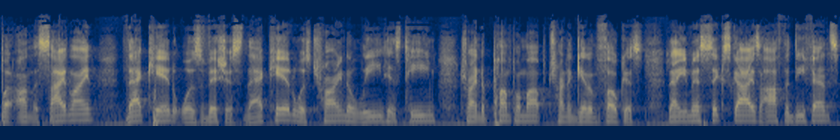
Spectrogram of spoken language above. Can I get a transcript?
but on the sideline, that kid was vicious. That kid was trying to lead his team, trying to pump him up, trying to get him focused. Now, you miss six guys off the defense.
